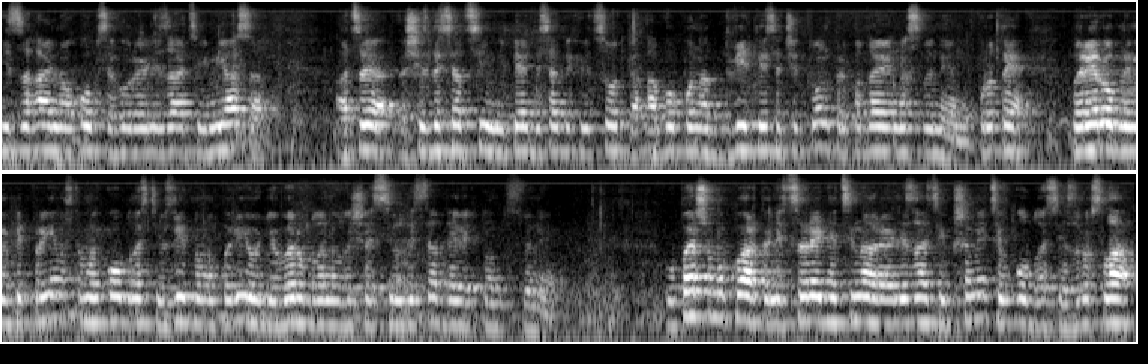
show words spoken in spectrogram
із загального обсягу реалізації м'яса, а це 67,5% або понад 2 тисячі тонн припадає на свинину. Проте переробними підприємствами області в звітному періоді вироблено лише 79 тонн свинини. У першому кварталі середня ціна реалізації пшениці в області зросла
